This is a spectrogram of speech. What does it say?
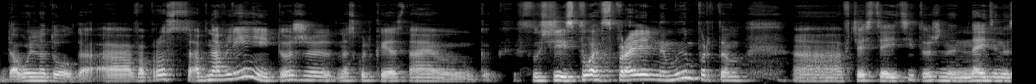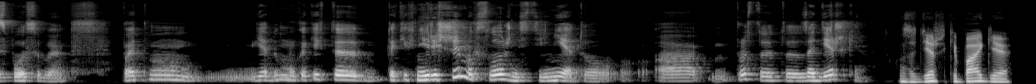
довольно долго. А вопрос обновлений тоже, насколько я знаю, как в случае с, с параллельным импортом, а, в части IT тоже найдены способы. Поэтому я думаю, каких-то таких нерешимых сложностей нету, а просто это задержки. Задержки, баги.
